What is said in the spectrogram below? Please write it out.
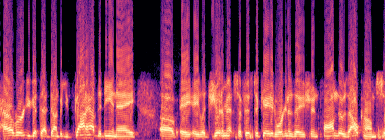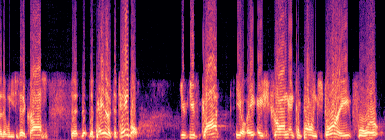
however you get that done, but you've got to have the DNA of a, a legitimate, sophisticated organization on those outcomes so that when you sit across the, the, the payer at the table, you, you've got you know a, a strong and compelling story for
